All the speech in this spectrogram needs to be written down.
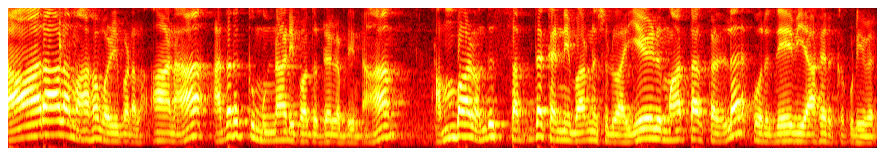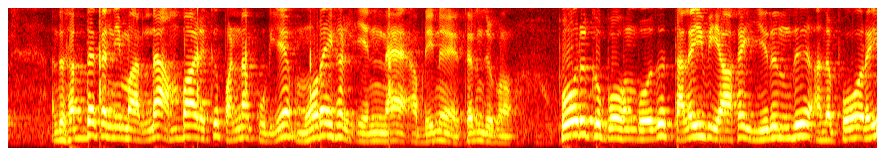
தாராளமாக வழிபடலாம். ஆனால் அதற்கு முன்னாடி பார்த்துட்டேன் அப்படின்னா அம்பாள் வந்து சப்த கன்னிமார்னு சொல்லுவாள் ஏழு மாதாக்களில் ஒரு தேவியாக இருக்கக்கூடியவர் அந்த சப்த கன்னிமாரில் அம்பாளுக்கு பண்ணக்கூடிய முறைகள் என்ன அப்படின்னு தெரிஞ்சுக்கணும். போருக்கு போகும்போது தலைவியாக இருந்து அந்த போரை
